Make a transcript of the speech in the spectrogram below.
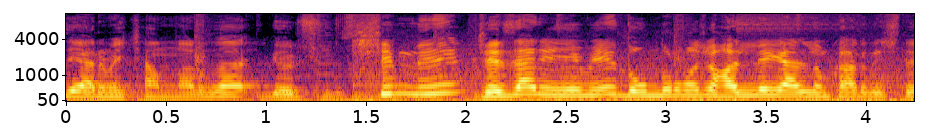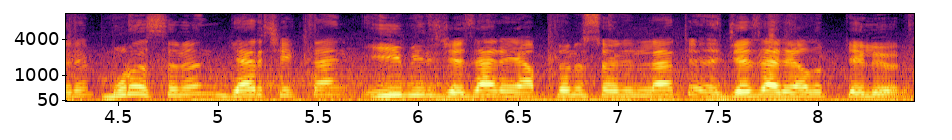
Diğer mekanlarda görüşürüz. Şimdi Cezerye yemeği dondurmacı Halil'e geldim kardeşlerim. Burasının gerçekten iyi bir Cezerye yaptığını söylediler. Cezerye alıp geliyorum.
